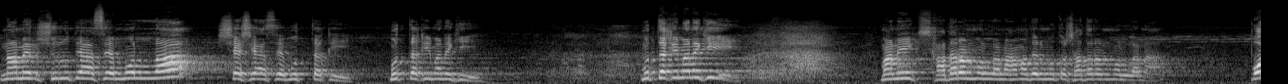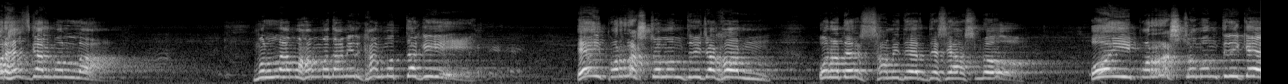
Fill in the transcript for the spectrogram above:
নামের শুরুতে আছে মোল্লা, শেষে আছে মুত্তাকি। মুত্তাকি মানে কি? মুত্তাকি মানে কি? মানে সাধারণ মোল্লা না, আমাদের মতো সাধারণ মোল্লা না। পরহেজগার মোল্লা। মোল্লা মোহাম্মদ আমির খান মুত্তাকি। এই পররাষ্ট্রমন্ত্রী যখন ওনাদের স্বামীদের দেশে আসলো, ওই পররাষ্ট্রমন্ত্রীকে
